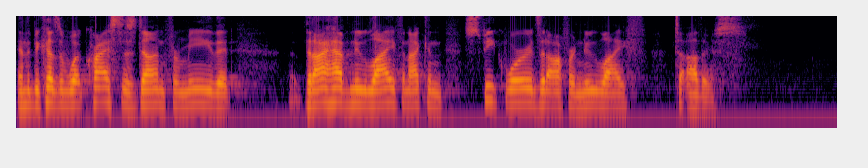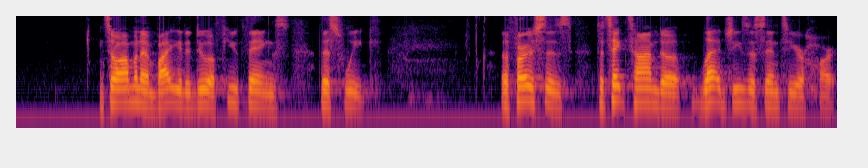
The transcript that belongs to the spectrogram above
And that because of what Christ has done for me, that, that I have new life and I can speak words that offer new life to others. And so I'm going to invite you to do a few things this week. The first is to take time to let Jesus into your heart.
